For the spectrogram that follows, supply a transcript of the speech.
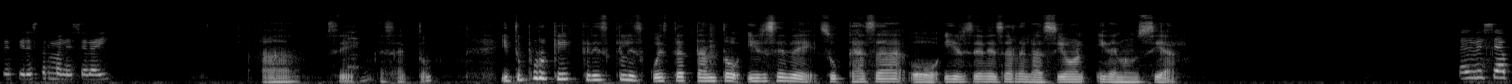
prefieres permanecer ahí. Ah, sí, exacto. ¿Y tú por qué crees que les cuesta tanto irse de su casa o irse de esa relación y denunciar? Tal vez sea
